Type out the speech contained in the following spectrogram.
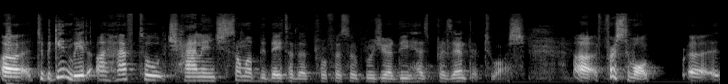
Uh, to begin with, I have to challenge some of the data that Professor Boroujerdi has presented to us. Uh, first of all, uh,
